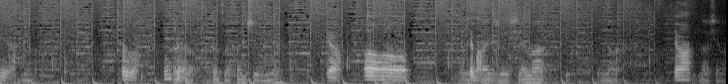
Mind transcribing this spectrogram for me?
Nie, No. to było. To co, to co, kończymy, nie? Jo. O, No. Siema. Także siema. No, siema. no siema.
